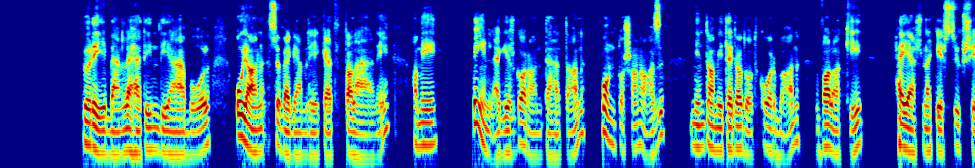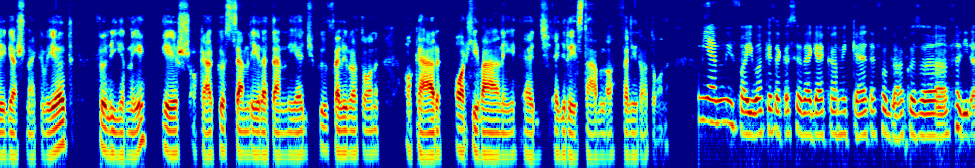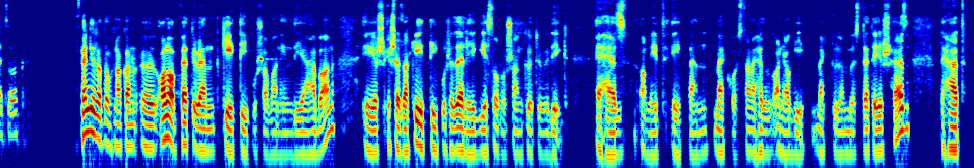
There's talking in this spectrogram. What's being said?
körében lehet Indiából olyan szövegemléket találni, ami tényleg és garantáltan pontosan az, mint amit egy adott korban valaki helyesnek és szükségesnek vélt fölírni, és akár közszemlére tenni egy külfeliraton, akár archiválni egy, egy résztábla feliraton. Milyen műfajúak ezek a szövegek, amikkel te foglalkozol a feliratok? Feliratoknak alapvetően két típusa van Indiában, és, és ez a két típus ez eléggé szorosan kötődik ehhez, amit éppen meghoztam, ehhez az anyagi megkülönböztetéshez. Tehát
